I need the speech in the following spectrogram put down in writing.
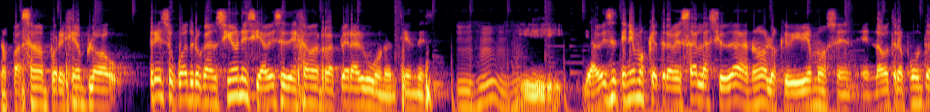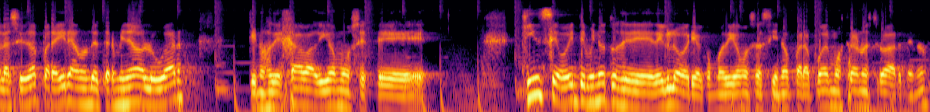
nos pasaban, por ejemplo, tres o cuatro canciones y a veces dejaban rapear alguno, ¿entiendes? Y, a veces teníamos que atravesar la ciudad, ¿no? Los que vivíamos en, la otra punta de la ciudad para ir a un determinado lugar que nos dejaba, digamos, este 15 o 20 minutos de, de gloria, como digamos así, ¿no? Para poder mostrar nuestro arte, ¿no?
